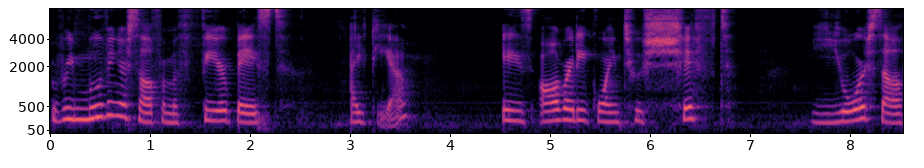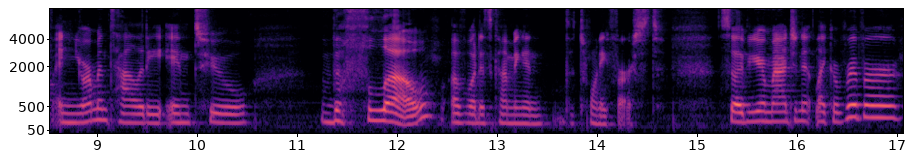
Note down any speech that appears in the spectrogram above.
removing yourself from a fear based idea is already going to shift yourself and your mentality into the flow of what is coming in the 21st. So if you imagine it like a river,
